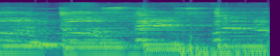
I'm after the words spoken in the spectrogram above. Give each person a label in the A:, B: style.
A: On dos, tres, cuatro.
